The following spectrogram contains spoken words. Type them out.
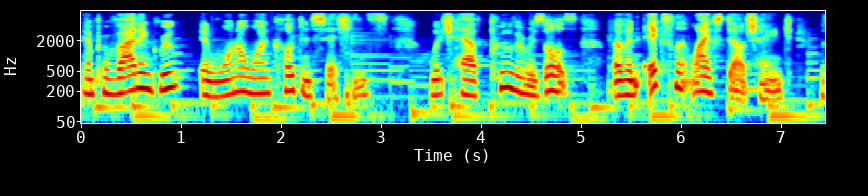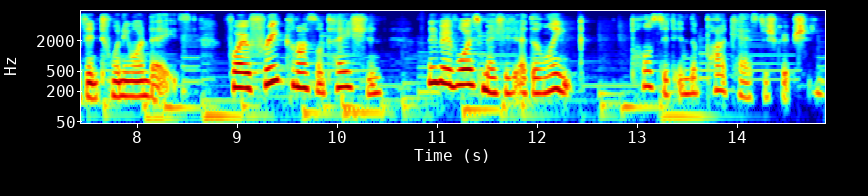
and providing group and one on one coaching sessions, which have proven results of an excellent lifestyle change within 21 days. For a free consultation, leave a voice message at the link posted in the podcast description.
